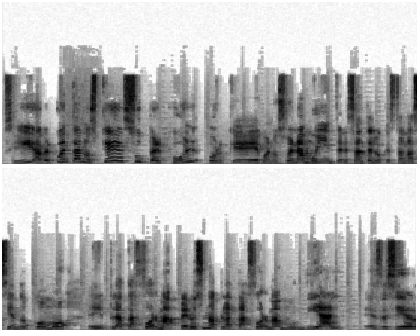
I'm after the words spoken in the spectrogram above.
Sí, a ver, cuéntanos qué es super cool, porque bueno, suena muy interesante lo que están haciendo como eh, plataforma, pero es una plataforma mundial. Es decir,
